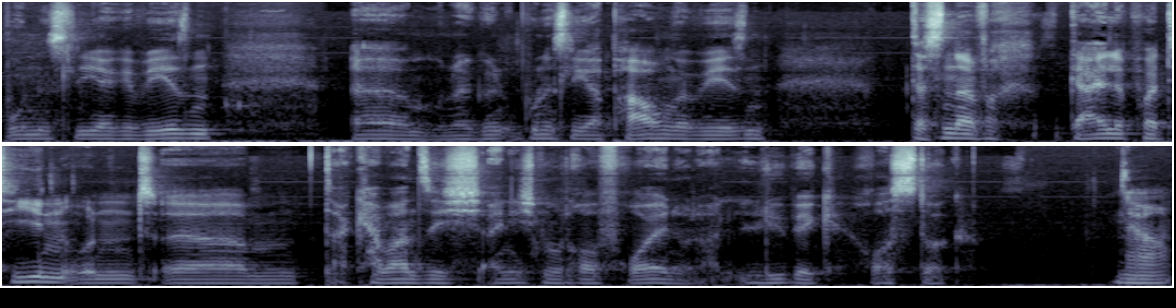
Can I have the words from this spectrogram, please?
Bundesliga gewesen ähm, oder Bundesliga-Paarung gewesen das sind einfach geile Partien und ähm, da kann man sich eigentlich nur drauf freuen. Oder Lübeck, Rostock. Ja,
